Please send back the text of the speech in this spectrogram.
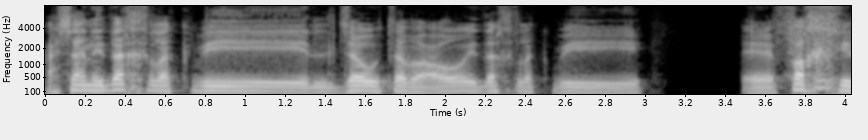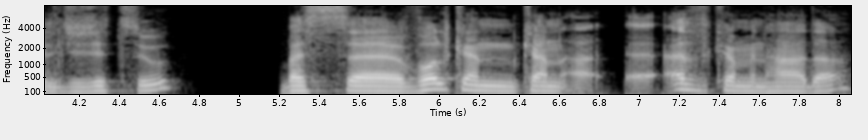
عشان يدخلك بالجو تبعه يدخلك بفخ الجوجيتسو. بس فولكان كان أذكى من هذا.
